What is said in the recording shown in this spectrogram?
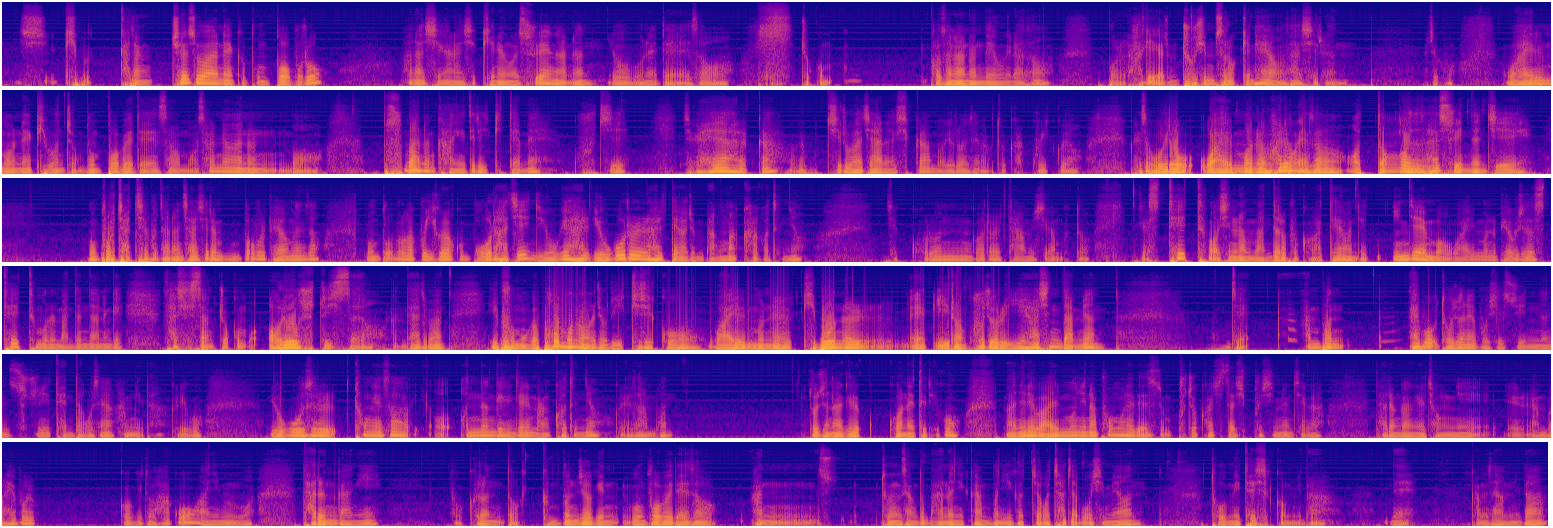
가장 최소한의 그 문법으로 하나씩 하나씩 기능을 수행하는 이 부분에 대해서 조금 벗어나는 내용이라서 뭘 하기가 좀 조심스럽긴 해요 사실은. 그리고 와일문의 기본적 문법에 대해서 뭐 설명하는 뭐 수많은 강의들이 있기 때문에 굳이 제가 해야 할까? 지루하지 않으실까? 뭐 이런 생각도 갖고 있고요. 그래서 오히려 와일문을 활용해서 어떤 것을 할 수 있는지 문법 자체보다는 사실은 문법을 배우면서 문법을 갖고 이걸 갖고 뭘 하지? 이제 요게 할 요거를 할 때가 좀 막막하거든요. 이제 그런 거를 다음 시간부터 스테이트 머신을 한번 만들어 볼 것 같아요. 이제 이제 뭐 와일문을 배우셔서 스테이트 문을 만든다는 게 사실상 조금 어려울 수도 있어요. 근데 하지만 if문과 for문을 어느 정도 익히시고 와일문의 기본을 의 이런 구조를 이해하신다면 이제 한번 해보 도전해 보실 수 있는 수준이 된다고 생각합니다. 그리고 요것을 통해서 어, 얻는 게 굉장히 많거든요. 그래서 한번 도전하기를 권해드리고 만일에 와일문이나 포문에 대해서 좀 부족하시다 싶으시면 제가 다른 강의를 정리를 한번 해볼 거기도 하고 아니면 뭐 다른 강의 뭐 그런 더 근본적인 문법에 대해서 한 수- 동영상도 많으니까 한번 이것저것 찾아보시면 도움이 되실 겁니다. 네, 감사합니다.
